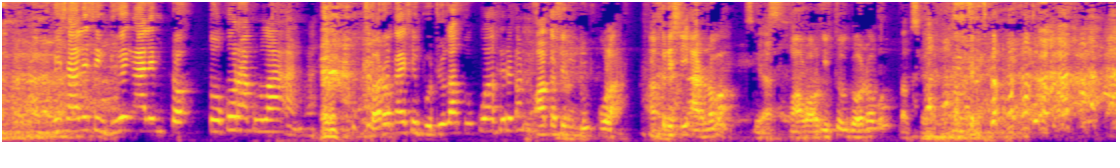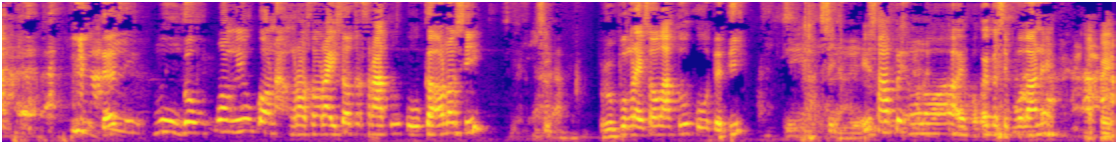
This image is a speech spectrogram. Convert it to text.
Misale sing duwe ngalim tok, toko ra kulaan. Baru kae sing bodho lah tuku akhirnya kan akeh sing kulaan. Akhire si Arno? Ngalor itu gono apa? Tafsir. Dadi munggo wong iku kok nak ngrasa ra iso terus ra tuku, gak ono si. Si berhubung ra iso lah tuku dadi Ya sampai ngono wae, pokoke kesimpulane apik.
